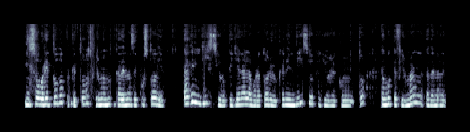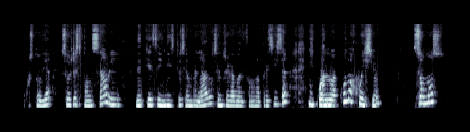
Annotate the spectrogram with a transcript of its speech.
Y sobre todo porque todos firmamos cadenas de custodia. Cada indicio que llega al laboratorio, cada indicio que yo recolecto, tengo que firmar una cadena de custodia. Soy responsable de que ese indicio sea embalado, sea entregado de forma precisa y cuando acudo a juicio, somos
